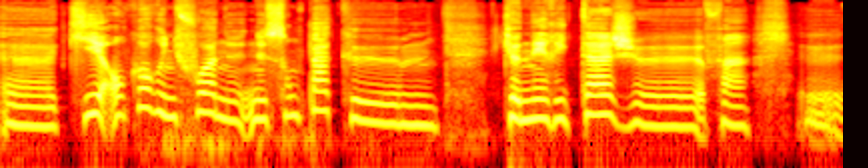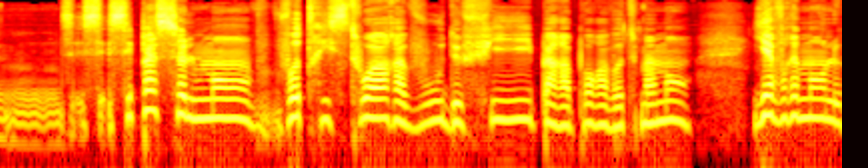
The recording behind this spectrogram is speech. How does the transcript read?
euh, qui, encore une fois, ne, ne sont pas que qu'un héritage. Euh, enfin, euh, c'est pas seulement votre histoire à vous de fille par rapport à votre maman. Il y a vraiment le,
